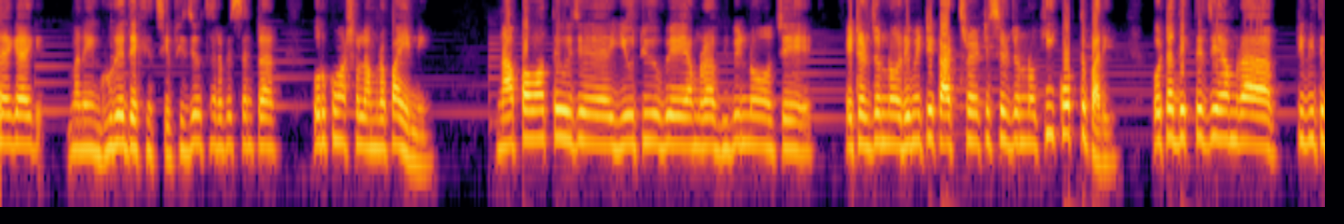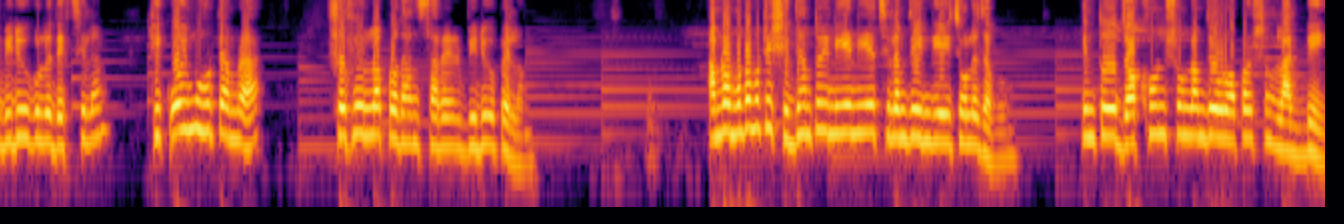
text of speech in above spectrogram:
জায়গায় মানে ঘুরে দেখেছি। ফিজিওথেরাপি সেন্টার ওরকম আসলে আমরা পাইনি। না পাওয়াতে ওই যে ইউটিউবে আমরা বিভিন্ন যে এটার জন্য রিমেটিক আর্থ্রাইটিসের জন্য কি করতে পারি? ওটা দেখতে যে আমরা টিভিতে ভিডিওগুলো দেখছিলাম, ঠিক ওই মুহূর্তে আমরা শফিউল্লাহ প্রধান স্যারের ভিডিও পেলাম। আমরা মোটামুটি সিদ্ধান্তই নিয়ে নিয়েছিলাম যে ইন্ডিয়ায় চলে যাব। কিন্তু যখন শুনলাম যে ওর অপারেশন লাগবেই,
